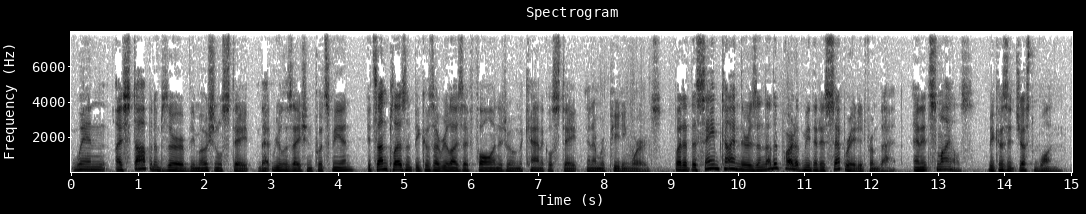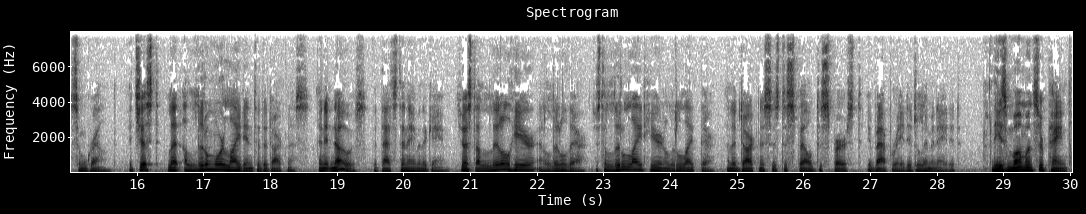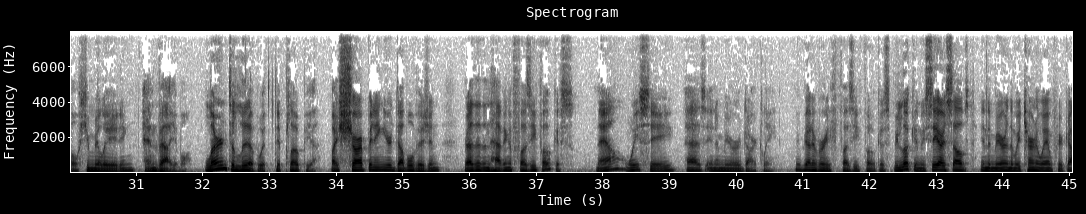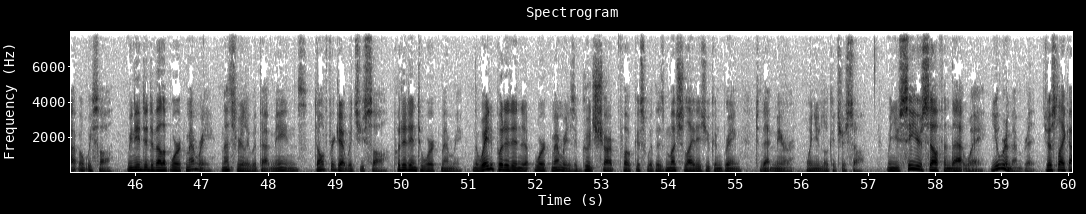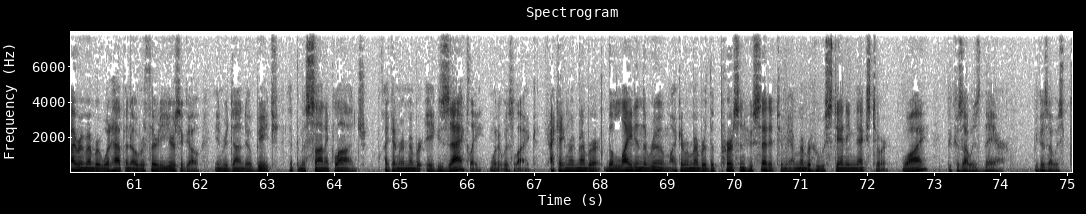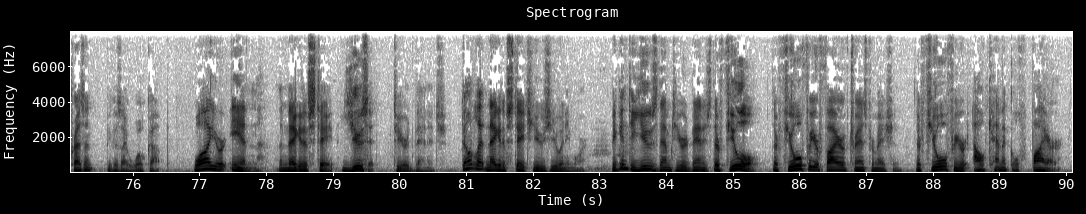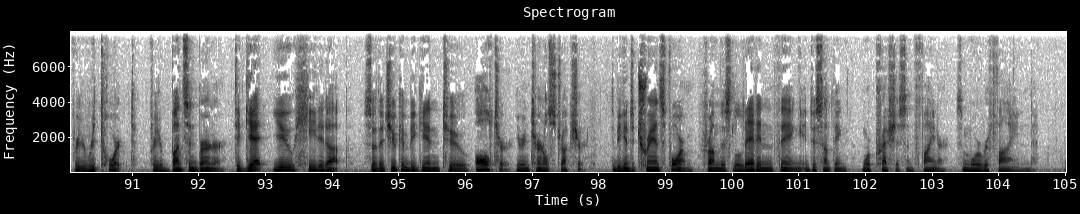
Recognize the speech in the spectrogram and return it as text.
When I stop and observe the emotional state that realization puts me in, it's unpleasant because I realize I've fallen into a mechanical state and I'm repeating words. But at the same time, there is another part of me that is separated from that, and it smiles because it just won some ground. It just let a little more light into the darkness. And it knows that that's the name of the game. Just a little here and a little there. Just a little light here and a little light there. And the darkness is dispelled, dispersed, evaporated, eliminated. These moments are painful, humiliating, and valuable. Learn to live with diplopia by sharpening your double vision rather than having a fuzzy focus. Now we see as in a mirror darkly. We've got a very fuzzy focus. We look and we see ourselves in the mirror and then we turn away and forgot what we saw. We need to develop work memory. And that's really what that means. Don't forget what you saw. Put it into work memory. And the way to put it into work memory is a good sharp focus with as much light as you can bring to that mirror when you look at yourself. When you see yourself in that way, you'll remember it. Just like I remember what happened over 30 years ago in Redondo Beach at the Masonic Lodge. I can remember exactly what it was like. I can remember the light in the room. I can remember the person who said it to me. I remember who was standing next to her. Why? Because I was there. Because I was present. Because I woke up. While you're in the negative state, use it to your advantage. Don't let negative states use you anymore. Begin to use them to your advantage. They're fuel. They're fuel for your fire of transformation. They're fuel for your alchemical fire, for your retort, for your Bunsen burner, to get you heated up so that you can begin to alter your internal structure, to begin to transform from this leaden thing into something more precious and finer, some more refined.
